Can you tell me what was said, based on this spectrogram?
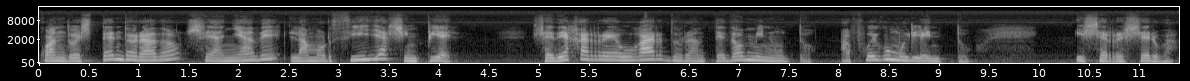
Cuando estén dorados se añade la morcilla sin piel. Se deja rehogar durante dos minutos a fuego muy lento y se reserva.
